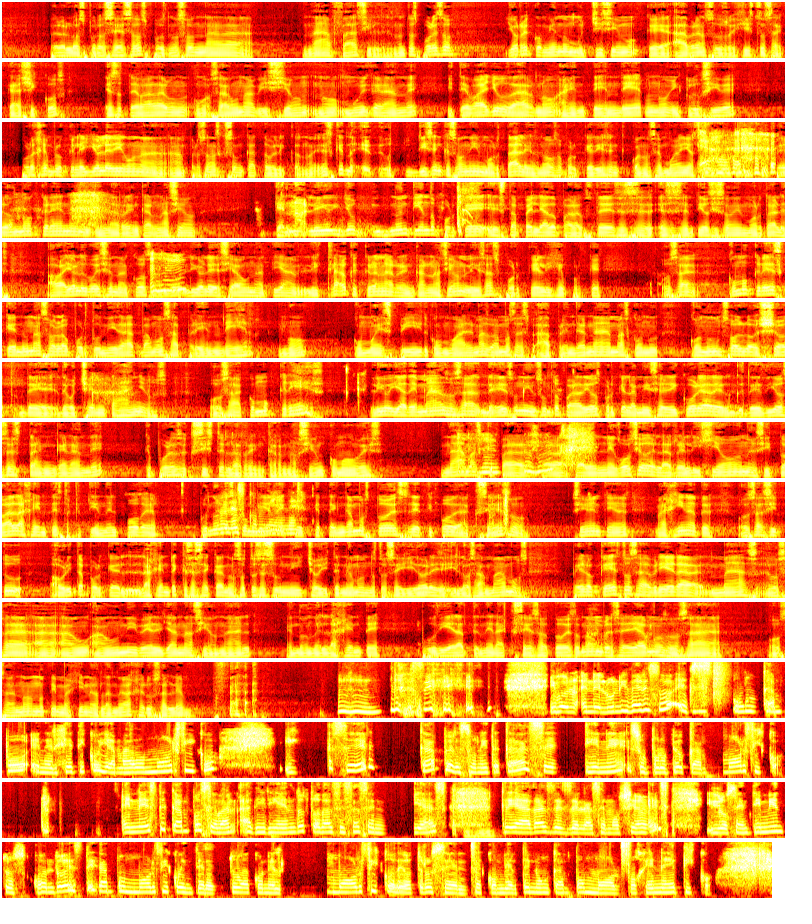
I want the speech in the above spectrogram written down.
Pero los procesos, pues no son nada, nada fáciles, ¿no? Entonces, por eso yo recomiendo muchísimo que abran sus registros akáshicos. Eso te va a dar o sea, una visión ¿no? muy grande y te va a ayudar ¿no? a entender, ¿no? inclusive, por ejemplo, que yo le digo una, a personas que son católicos, ¿no? es que eh, dicen que son inmortales, ¿no? O sea, porque dicen que cuando se mueren ya son inmortales, pero no creen en, la reencarnación. Que no, yo no entiendo por qué está peleado para ustedes ese, ese sentido si son inmortales. Ahora yo les voy a decir una cosa, yo, le decía a una tía, claro que creo en la reencarnación, le dije, ¿sabes por qué? Le dije, porque, o sea, ¿cómo crees que en una sola oportunidad vamos a aprender, ¿no? Como espíritu, como almas, vamos a, aprender nada más con un, con un solo shot de, de 80 años. O sea, ¿cómo crees? Le digo, y además, o sea, es un insulto para Dios porque la misericordia de, de Dios es tan grande que por eso existe la reencarnación, ¿cómo ves? Nada más que para, para, el negocio de las religiones y toda la gente esta que tiene el poder, pues no, les, conviene, Que, tengamos todo este tipo de acceso. ¿Sí me entiendes? Imagínate, o sea, si tú, ahorita porque la gente que se acerca a nosotros es un nicho y tenemos nuestros seguidores y los amamos, pero que esto se abriera más, o sea, a, un, a un nivel ya nacional, en donde la gente pudiera tener acceso a todo esto. No, hombre, seríamos, o sea, o sea, no, no te imaginas, la Nueva Jerusalén. Sí. Y bueno, en el universo existe un campo energético llamado mórfico y cada ser, cada personita, cada ser tiene su propio campo mórfico. En este campo se van adhiriendo todas esas energías creadas desde las emociones y los sentimientos. Cuando este campo mórfico interactúa con el mórfico de otro ser, se convierte en un campo morfogenético.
